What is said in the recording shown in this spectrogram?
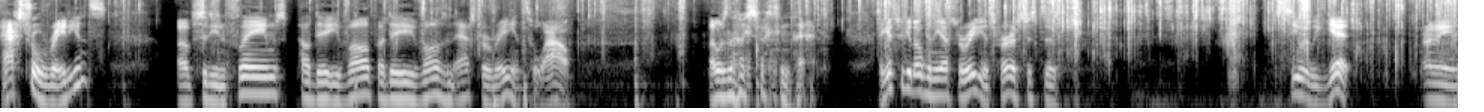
Astral Radiance, Obsidian Flames, Paldea Evolve, Paldea Evolves, and Astral Radiance. Wow. I was not expecting that. I guess we can open the Astral Radiance first just to see what we get. I mean,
